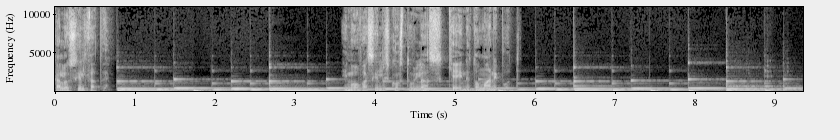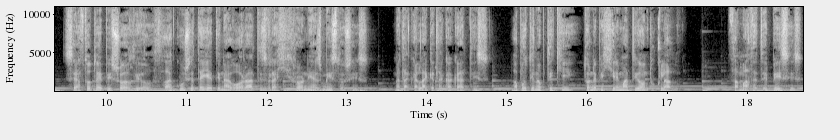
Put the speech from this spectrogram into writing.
Καλώς ήλθατε. Είμαι ο Βασίλης Κοστούλας και είναι το MoneyPod. Σε αυτό το επεισόδιο θα ακούσετε για την αγορά της βραχυχρόνιας μίσθωσης, με τα καλά και τα κακά της, από την οπτική των επιχειρηματιών του κλάδου. Θα μάθετε επίσης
